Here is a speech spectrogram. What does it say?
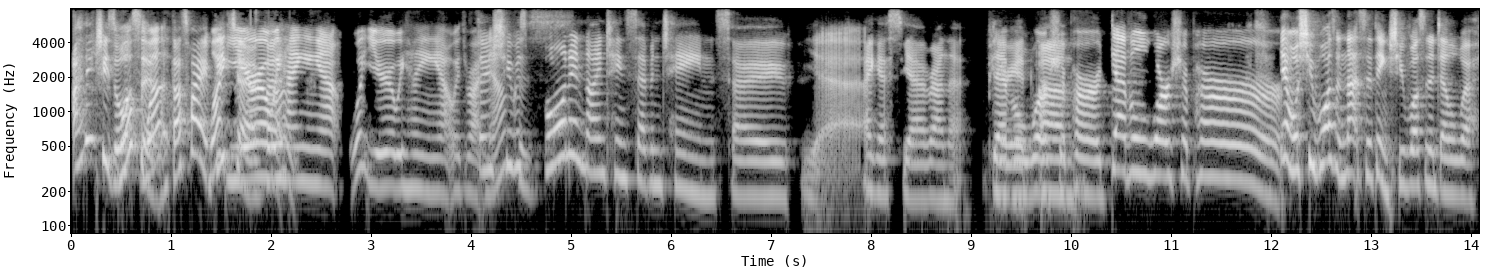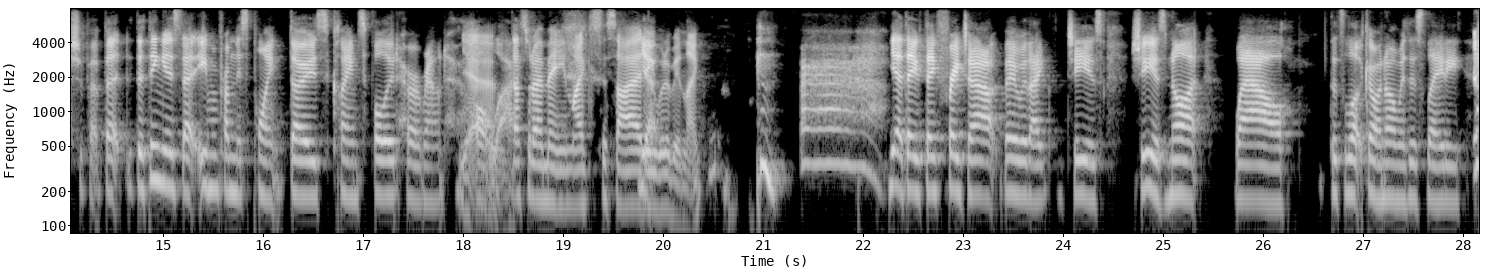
I think she's awesome. what- That's why I What year her. are we hanging out? What year are we hanging out with right so now? she was 'Cause- born in 1917. So Yeah. I guess, yeah, around that period. Devil worshiper, Um. Devil worshiper. Yeah, well, she wasn't. That's the thing. She wasn't a devil worshipper. But the thing is that even from this point, those claims followed her around her Yeah, whole life. that's what I mean. Like society Yeah. would have been like, ah. yeah, they they freaked out. They were like, "Geez, she is not. Wow, there's a lot going on with this lady."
